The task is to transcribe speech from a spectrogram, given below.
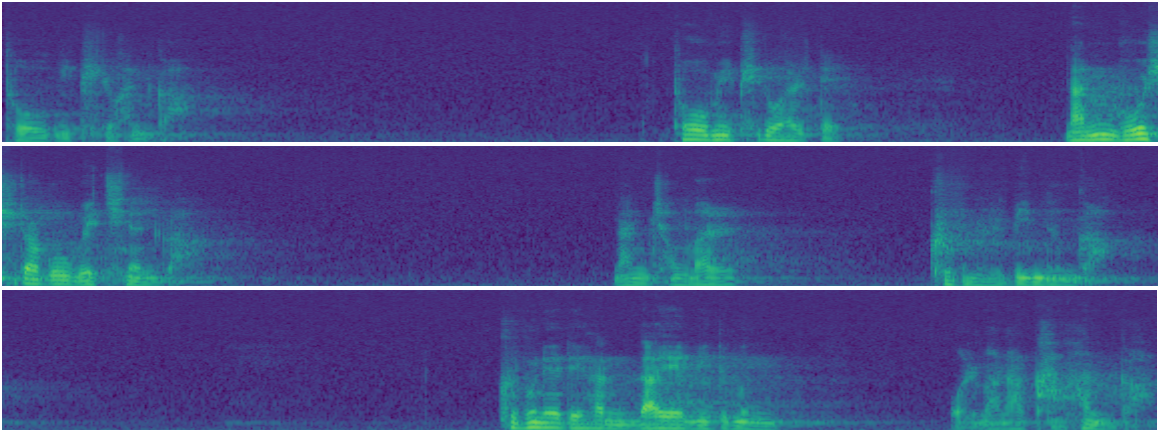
도움이 필요한가? 도움이 필요할 때, 난 무엇이라고 외치는가? 난 정말 그분을 믿는가? 그분에 대한 나의 믿음은 얼마나 강한가?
